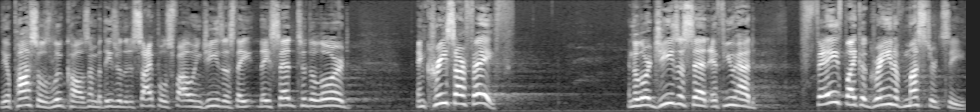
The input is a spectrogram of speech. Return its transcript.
The apostles, Luke calls them, but these are the disciples following Jesus. They, they said to the Lord, Increase our faith. And the Lord Jesus said, If you had faith like a grain of mustard seed,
